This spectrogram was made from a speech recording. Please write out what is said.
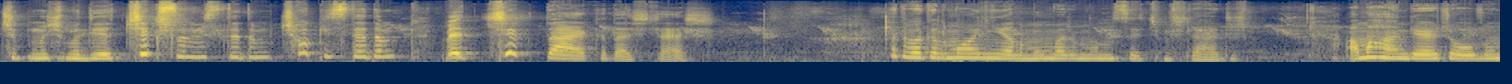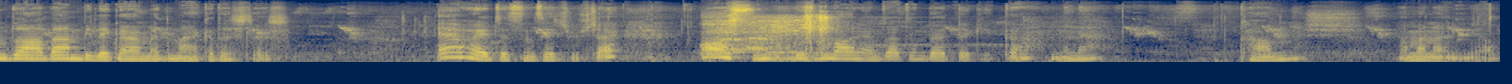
çıkmış mı diye. Çıksın istedim. Çok istedim. Ve çıktı arkadaşlar. Hadi bakalım oynayalım. Umarım bunu seçmişlerdir. Ama hangi harita olduğunu daha ben bile görmedim arkadaşlar. Ev haritasını seçmişler. Olsun biz oynayalım. Zaten 4 dakika. Bu ne? Kalmış. Hemen oynayalım.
